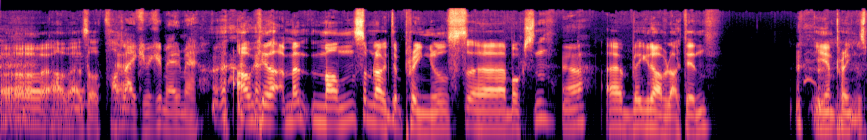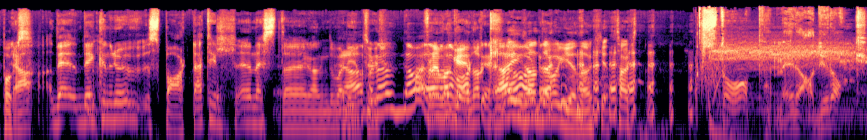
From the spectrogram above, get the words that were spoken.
Åh, ja, det er sant. Han leker vi ikke mer med. Ah, okay, da. Men mannen som lagde Pringles-boksen, Ja. uh, ble gravlagt i den. I en Pringles-boks. Ja, det, Den kunne du spart deg til eh, neste gang det var Ja, din for tur. det- det var- For den var det var gøy nok. Ja, ikke sant? Det var gøy nok. Takk. Stå opp med Radio Rock.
